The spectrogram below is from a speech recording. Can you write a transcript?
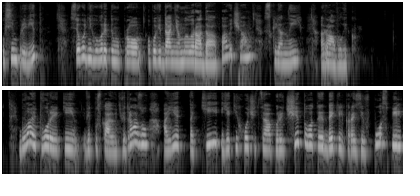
Усім привіт! Сьогодні говоритиму про оповідання Милорада Павича Скляний равлик. Бувають твори, які відпускають відразу, а є такі, які хочеться перечитувати декілька разів поспіль.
